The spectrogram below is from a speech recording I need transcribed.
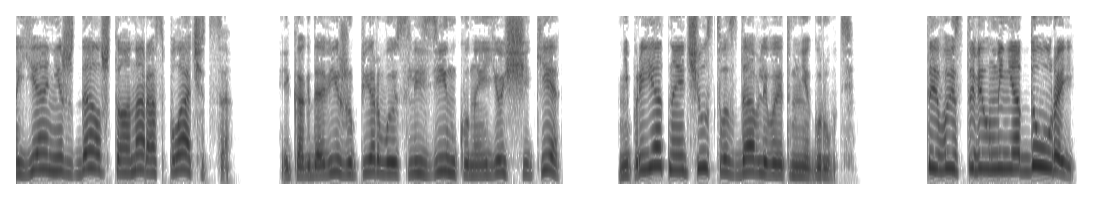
я не ждал, что она расплачется. И когда вижу первую слезинку на ее щеке, неприятное чувство сдавливает мне грудь. «Ты выставил меня дурой!»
